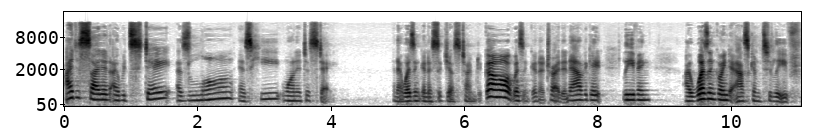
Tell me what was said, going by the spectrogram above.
I decided I would stay as long as he wanted to stay. And I wasn't going to suggest time to go. I wasn't going to try to navigate leaving. I wasn't going to ask him to leave.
